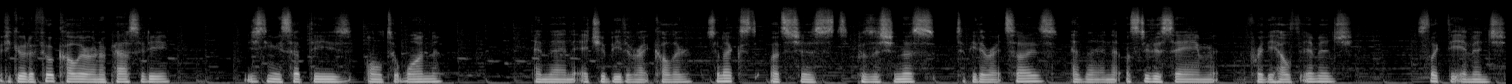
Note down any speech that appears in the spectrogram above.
if you go to fill color and opacity, you just need to set these all to 1 and then it should be the right color. So next, let's just position this to be the right size and then let's do the same for the health image. Select the image,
